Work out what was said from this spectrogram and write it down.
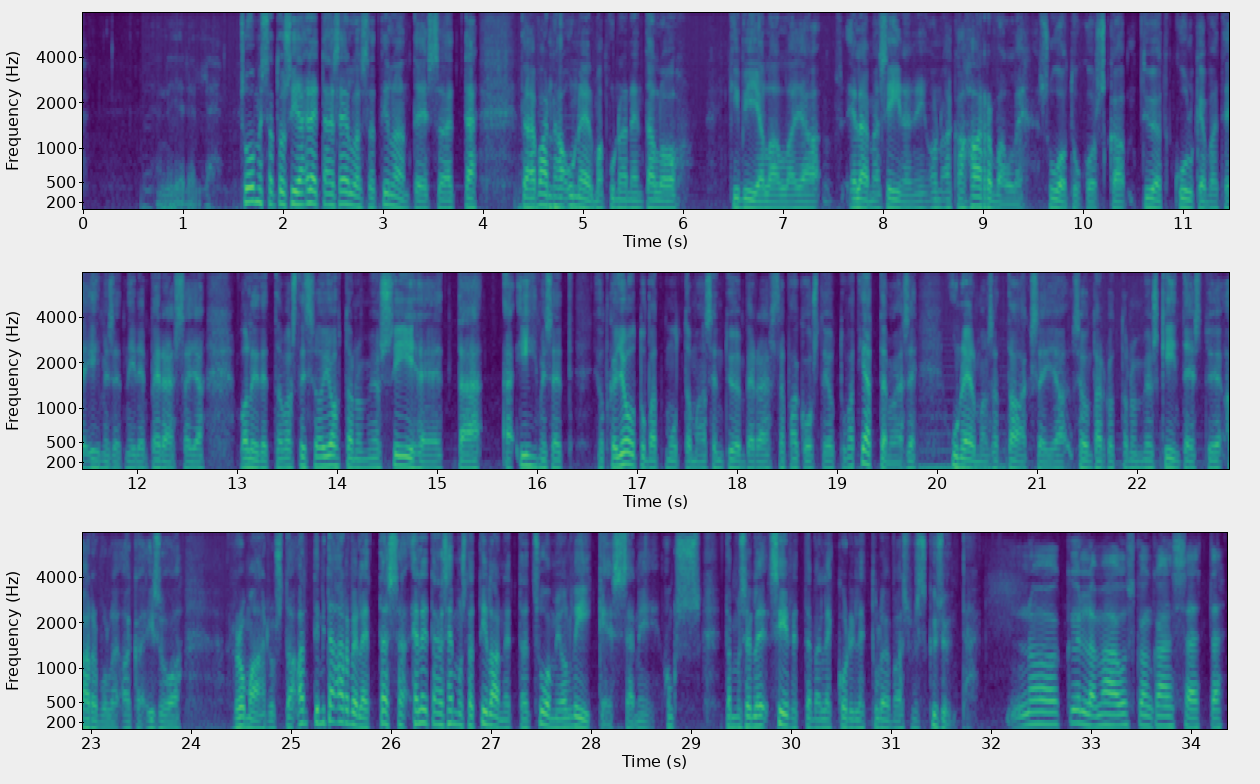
ja niin edelleen. Suomessa tosiaan eletään sellaisessa tilanteessa, että tämä vanha unelma, punainen talo, kivijalalla ja elämä siinä niin on aika harvalle suotu, koska työt kulkevat ja ihmiset niiden perässä. Ja valitettavasti se on johtanut myös siihen, että ihmiset, jotka joutuvat muuttamaan sen työn perässä pakosta, joutuvat jättämään se unelmansa taakse. Ja se on tarkoittanut myös kiinteistöjen arvolle aika isoa romahdusta. Antti, mitä arvelet? Tässä eletään semmoista tilannetta, että Suomi on liikkeessä, niin onko tämmöiselle siirrettävälle kodille tulevaisuudessa kysyntää? No kyllä, mä uskon kanssa, että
